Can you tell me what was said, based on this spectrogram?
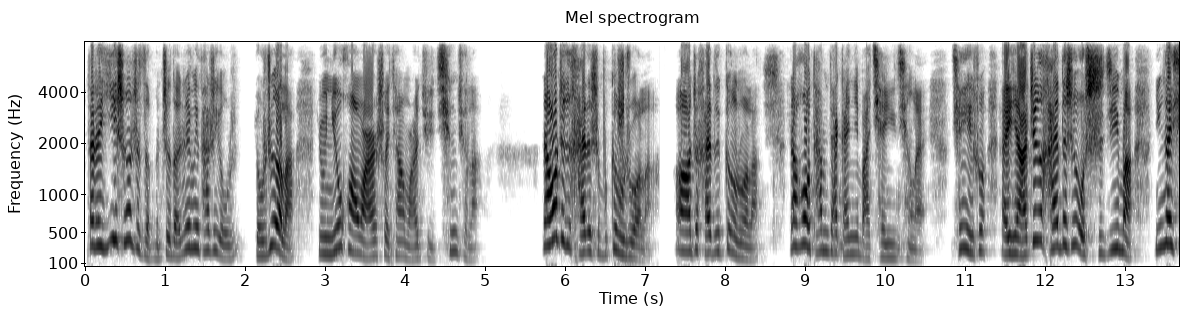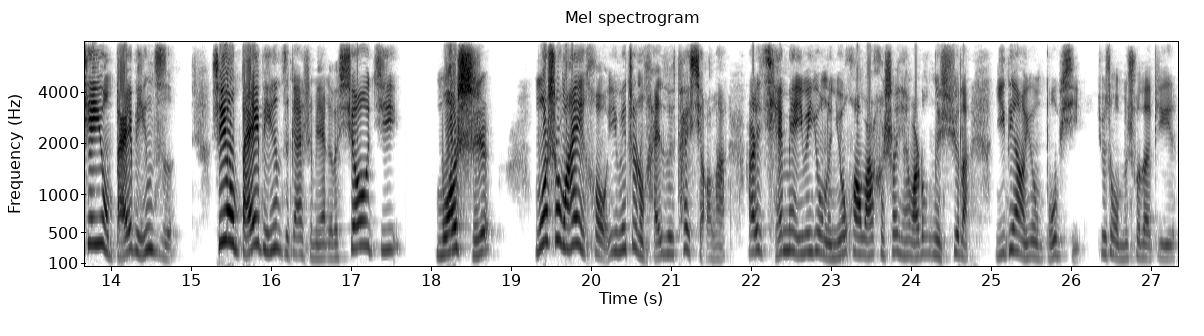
但是医生是怎么治的？认为他是有有热了，用牛黄丸、麝香丸去清去了，然后这个孩子是不是更弱了？啊，这孩子更弱了。然后他们家赶紧把钱乙请来。钱乙说：“哎呀，这个孩子是有时机嘛，应该先用白饼子，先用白饼子干什么呀？给他消积磨石。磨石完以后，因为这种孩子太小了，而且前面因为用了牛黄丸和麝香丸都更虚了，一定要用补脾，就是我们说的比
